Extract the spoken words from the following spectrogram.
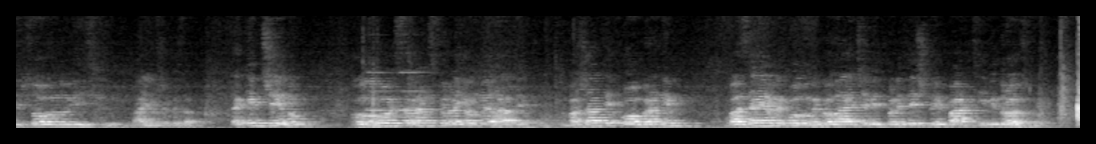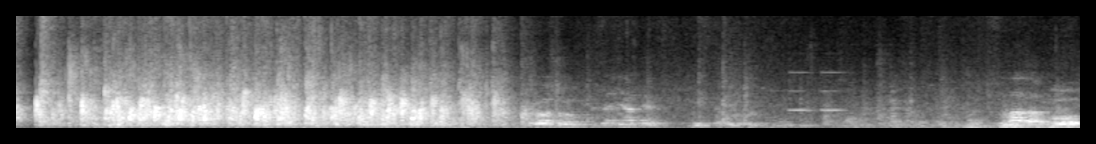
зіпсовано 8. А, я вже казав. Таким чином, головою Савранської районної ради вважати обраним Базея Миколу Миколаївича від політичної партії відродження. Прошу зайняти місце голови. Слава Богу!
